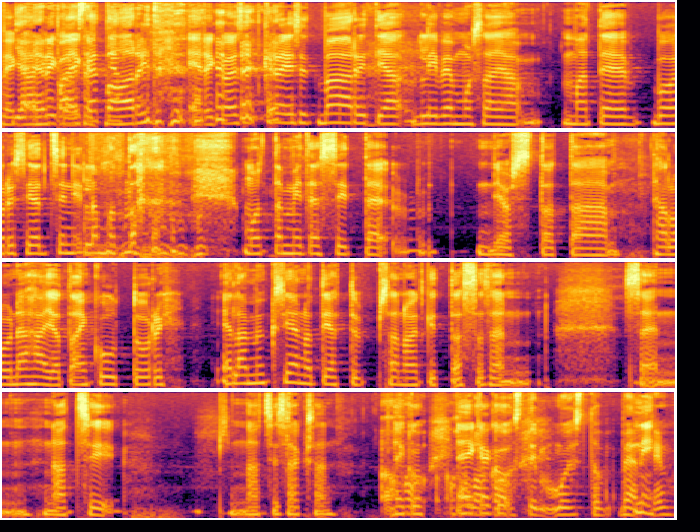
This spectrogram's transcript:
vegaanipaikat. erikoiset baarit. erikoiset kreisit baarit ja livemusa ja Mate Boris Jeltsinillä, mutta, mutta mitäs sitten, jos tota, haluaa nähdä jotain kulttuurielämyksiä, no tietty sanoitkin tässä sen, sen natsi, natsi-Saksan. eiku- Ho- eikä kun- muisto Berlin. Niin,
